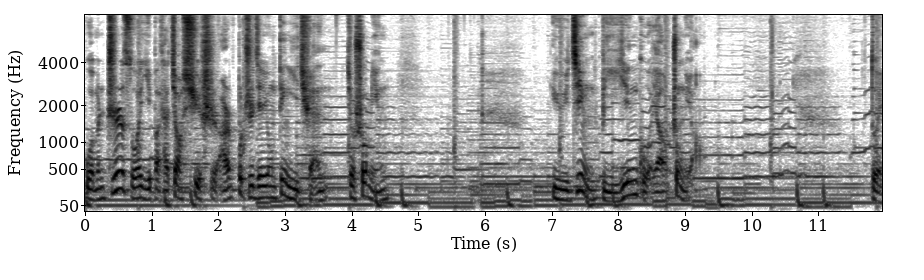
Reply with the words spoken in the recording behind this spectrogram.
我们之所以把它叫叙事，而不直接用定义权，就说明语境比因果要重要。对，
